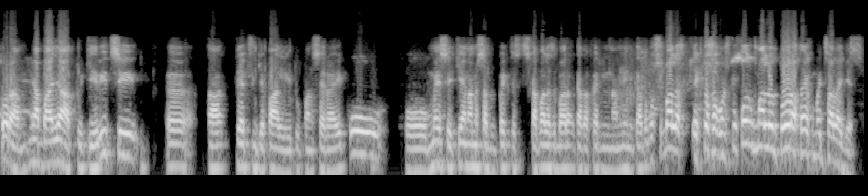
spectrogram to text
Τώρα, μια παλιά του Κυρίτσι, ε, θα κλέψουν και πάλι του Πανσεραϊκού ο Μέση εκεί ανάμεσα από παίκτες της Καβάλας δεν καταφέρνει να μείνει κάτω από την μπάλα. Εκτός αγωνιστικού χώρου, μάλλον τώρα θα έχουμε τις αλλαγές.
